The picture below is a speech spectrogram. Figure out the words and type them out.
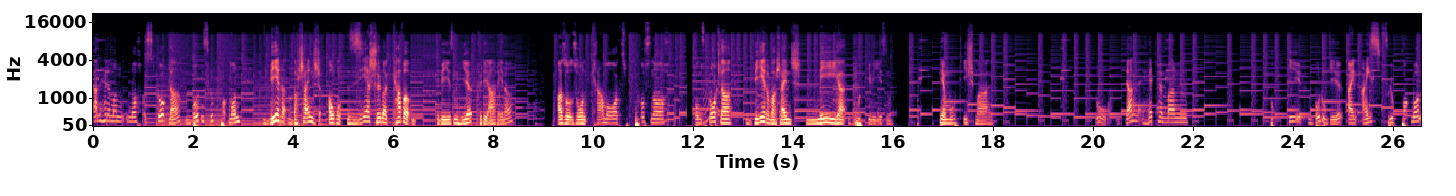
Dann hätte man noch Skorpler, Bodenflug-Pokémon. Wäre wahrscheinlich auch ein sehr schöner Cover gewesen hier für die Arena. Also so ein Kramorx plus noch so ein Skorkler wäre wahrscheinlich mega gut gewesen. Vermute ich mal. So, dann hätte man Bodogel, ein Eisflug-Pokémon.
